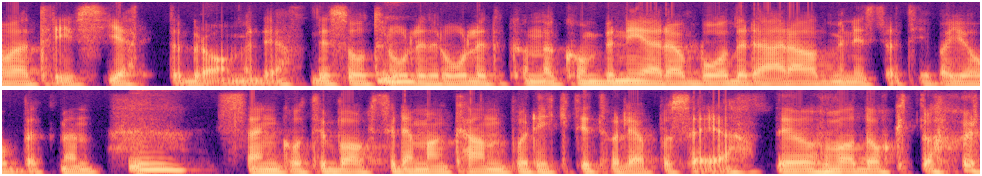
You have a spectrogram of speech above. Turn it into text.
och jag trivs jättebra med det. Det är så otroligt mm. roligt att kunna kombinera både det här administrativa jobbet men mm. sen gå tillbaka till det man kan på riktigt höll jag på att säga. Det är att vara doktor.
